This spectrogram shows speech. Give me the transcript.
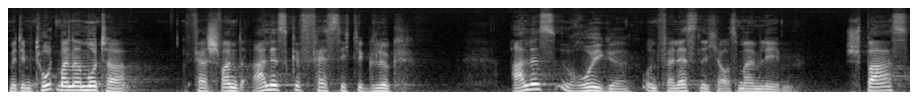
Mit dem Tod meiner Mutter verschwand alles gefestigte Glück, alles Ruhige und Verlässliche aus meinem Leben. Spaß,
